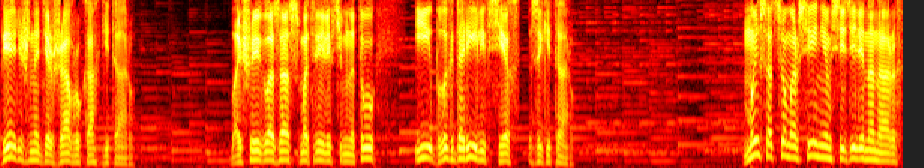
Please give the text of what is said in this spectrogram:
бережно держа в руках гитару. Большие глаза смотрели в темноту и благодарили всех за гитару. Мы с отцом Арсением сидели на нарах,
